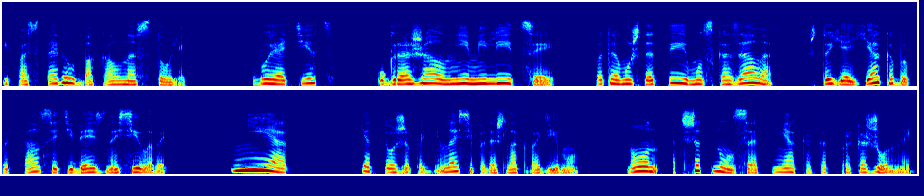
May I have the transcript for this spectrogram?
и поставил бокал на столик. «Твой отец угрожал мне милицией, потому что ты ему сказала, что я якобы пытался тебя изнасиловать». «Нет!» Я тоже поднялась и подошла к Вадиму, но он отшатнулся от меня, как от прокаженной,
